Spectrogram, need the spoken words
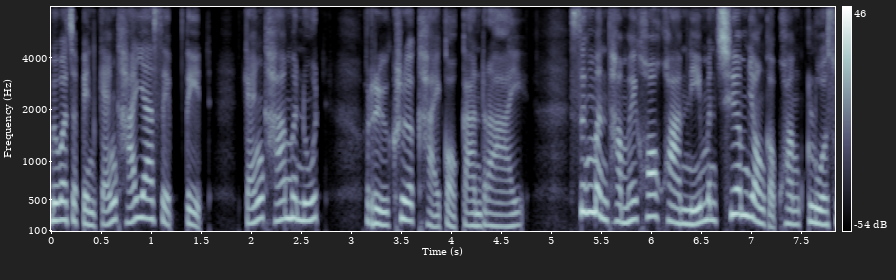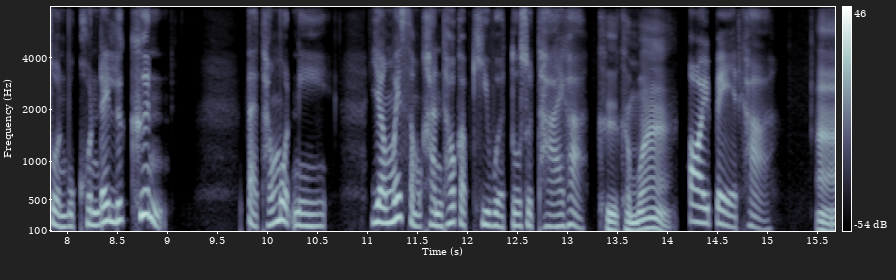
ไม่ว่าจะเป็นแก๊งค้ายาเสพติด แก๊งค้ามนุษย์ หรือเครือข่ายก่อการร้าย ซึ่งมันทำให้ข้อความนี้มันเชื่อมโยงกับความกลัวส่วนบุคคลได้ลึกขึ้น แต่ทั้งหมดนี้ยังไม่สำคัญเท่ากับคีย์เวิร์ดตัวสุดท้ายค่ะ คือคำว่าออยเปดค่ะ อ่า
